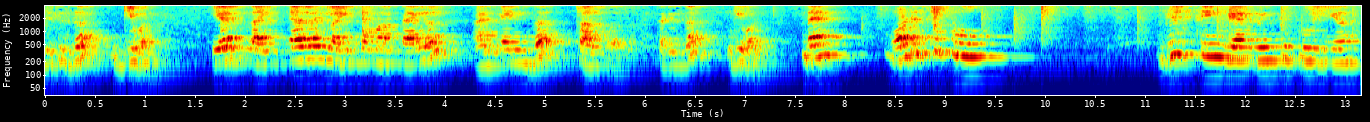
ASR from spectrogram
This is the given. Here line L and line M are parallel and N is the transversal. That is the given. Then what is to prove? Which thing we are going to prove here?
